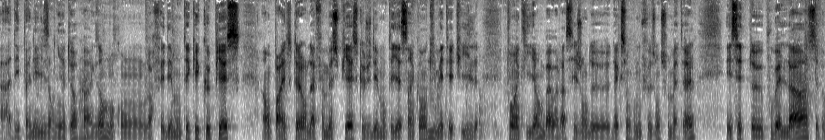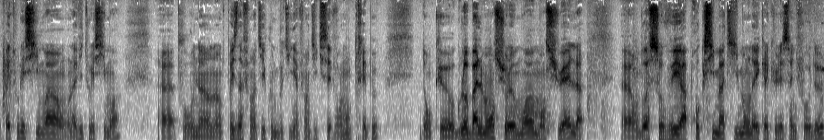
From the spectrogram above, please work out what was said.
à, dépanner les ordinateurs, par exemple. Donc on leur fait démonter quelques pièces. on parlait tout à l'heure de la fameuse pièce que j'ai démontée il y a 5 ans, qui mm. m'était utile pour un client. Bah voilà, c'est le genre d'actions que nous faisons sur le matériel. Et cette euh, poubelle là, c'est à peu près tous les 6 mois, on la vit tous les 6 mois. pour une, une entreprise d'informatique ou une boutique d'informatique, c'est vraiment très peu. Donc euh, globalement sur le mois mensuel, euh, on doit sauver approximativement, on avait calculé ça une fois ou deux,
